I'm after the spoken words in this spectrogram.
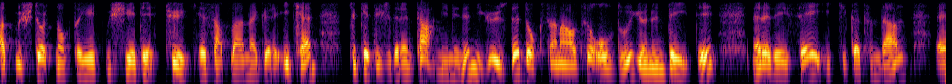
64.77 TÜİK hesaplarına göre iken tüketicilerin tahmininin %96 olduğu yönündeydi. Neredeyse iki katından e,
